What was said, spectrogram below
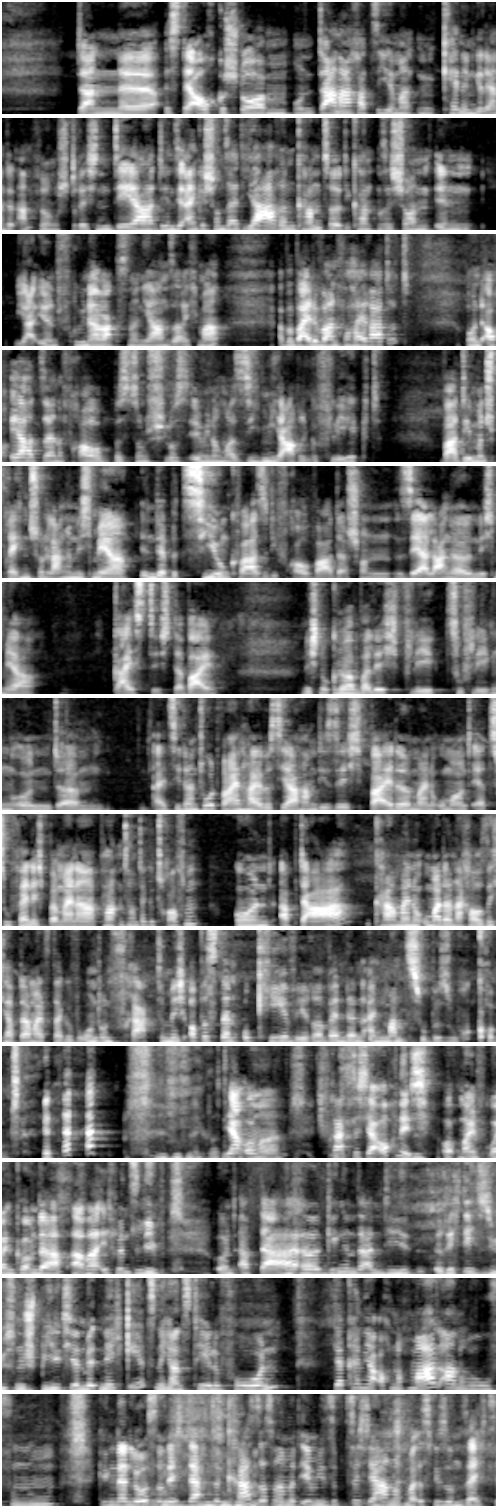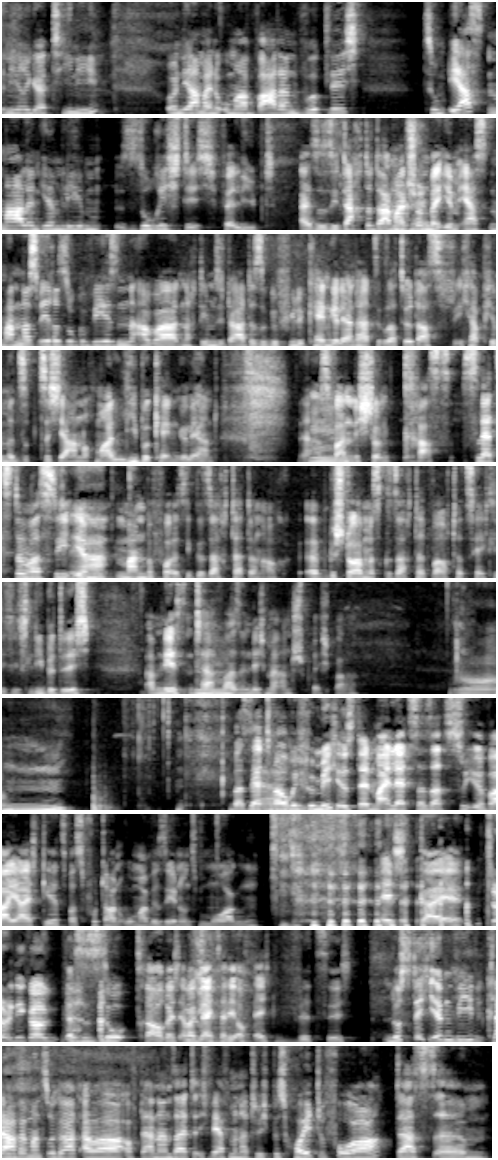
Dann äh, ist der auch gestorben und danach hat sie jemanden kennengelernt, in Anführungsstrichen, der, den sie eigentlich schon seit Jahren kannte. Die kannten sich schon in ja, ihren frühen erwachsenen Jahren, sag ich mal. Aber beide waren verheiratet und auch er hat seine Frau bis zum Schluss irgendwie nochmal sieben Jahre gepflegt war dementsprechend schon lange nicht mehr in der Beziehung quasi. Die Frau war da schon sehr lange nicht mehr geistig dabei, nicht nur körperlich pflegt, zu pflegen. Und ähm, als sie dann tot war, ein halbes Jahr, haben die sich beide, meine Oma und er, zufällig bei meiner Patentante getroffen. Und ab da kam meine Oma dann nach Hause, ich habe damals da gewohnt und fragte mich, ob es denn okay wäre, wenn denn ein Mann zu Besuch kommt. Gesagt, ja, Oma, ich frag dich ja auch nicht, ob mein Freund kommen darf, aber ich find's lieb. Und ab da äh, gingen dann die richtig süßen Spielchen mit, nicht geht's nicht ans Telefon. Der kann ja auch nochmal anrufen. Ging dann los und ich dachte, krass, dass man mit irgendwie 70 Jahren nochmal ist wie so ein 16-jähriger Teenie. Und ja, meine Oma war dann wirklich zum ersten Mal in ihrem Leben so richtig verliebt. Also sie dachte damals Okay. schon bei ihrem ersten Mann, das wäre so gewesen, aber nachdem sie da diese Gefühle kennengelernt hat, hat sie gesagt, ja, das, ich habe hier mit 70 Jahren nochmal Liebe kennengelernt. Ja, das fand ich schon krass. Das Letzte, was sie Mhm. Ja. ihrem Mann, bevor sie gesagt hat, dann auch äh, gestorben ist, gesagt hat, war auch tatsächlich, ich liebe dich. Am nächsten Tag Mhm. war sie nicht mehr ansprechbar. Oh. Was sehr traurig für mich ist, denn mein letzter Satz zu ihr war, ja, ich gehe jetzt was futtern, Oma, wir sehen uns morgen. echt geil. Entschuldigung. Das ist so traurig, aber gleichzeitig auch echt witzig. Lustig irgendwie, klar, wenn man es so hört, aber auf der anderen Seite, ich werfe mir natürlich bis heute vor, dass ähm,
